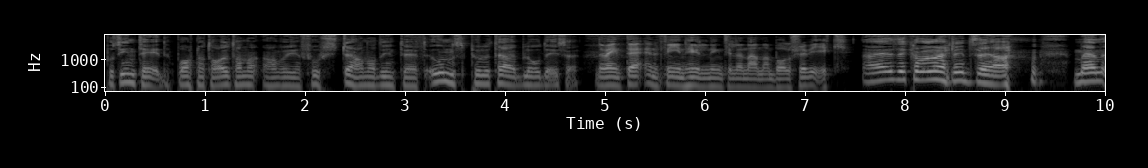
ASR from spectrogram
på sin tid, på 1800-talet, han, han var ju den första, han hade ju inte ett uns proletärblod i sig. Det var inte en fin hyllning till en annan bolsjevik. Nej, det kan man verkligen inte säga. Men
